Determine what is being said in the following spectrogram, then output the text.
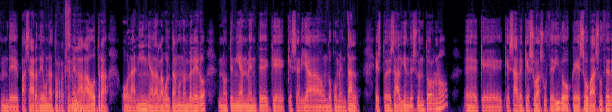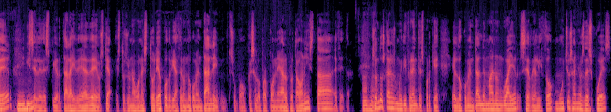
de pasar de una torre gemela Sí. a la otra, o la niña dar la vuelta al mundo en velero, no tenía en mente que, que se haría un documental. Esto es alguien de su entorno, eh, que, que sabe que eso ha sucedido o que eso va a suceder y se le despierta la idea de, hostia, esto es una buena historia, podría hacer un documental y supongo que se lo propone al protagonista, etcétera. Son dos casos muy diferentes porque el documental de Man on Wire se realizó muchos años después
